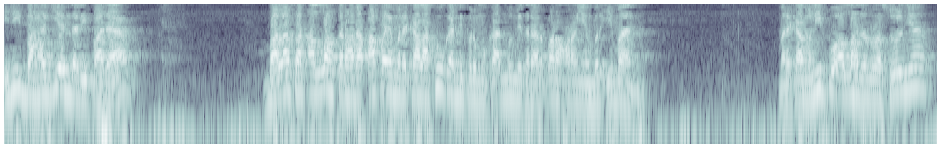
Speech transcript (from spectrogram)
ini bahagian daripada balasan Allah terhadap apa yang mereka lakukan di permukaan bumi terhadap orang-orang yang beriman mereka menipu Allah dan Rasulnya,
